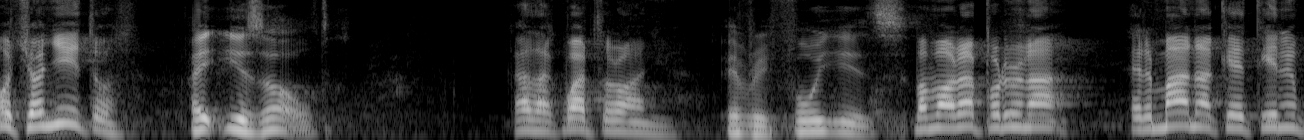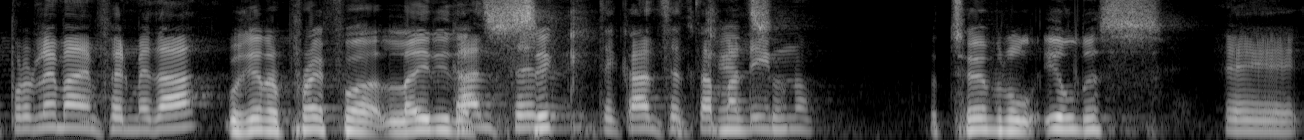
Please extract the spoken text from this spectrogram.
8 añitos Eight years old cada 4 años. every four years. Vamos a orar por una hermana que tiene un problema de enfermedad, We're going to pray for a lady that's cáncer, sick, este cáncer cancer, maligno, a terminal illness, eh,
